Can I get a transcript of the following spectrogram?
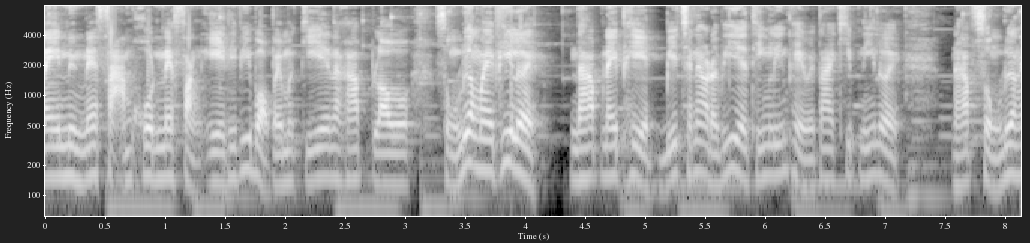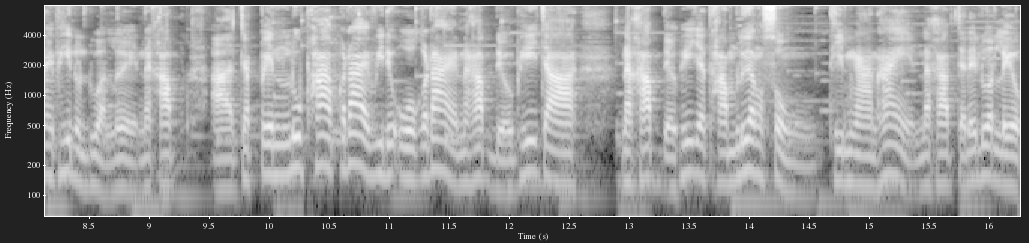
ใน1ใน 3 คนในฝั่ง A ที่พี่บอกไปเมื่อกี้นะครับเราส่งเรื่องมาให้พี่เลยนะครับในเพจ b i t Channel เดี๋ยวพี่จะทิ้งลิงก์เพจไว้ใต้คลิปนี้เลย นะครับส่งเรื่องให้พี่ด่วนๆเลยนะครับอาจจะเป็นรูปภาพก็ได้วิดีโอก็ได้นะครับ เดี๋ยวพี่จะนะครับเดี๋ยวพี่จะทำเรื่องส่งทีมงานให้นะครับจะได้รวดเร็ว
